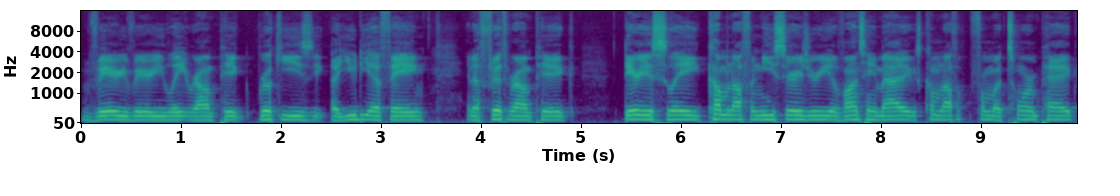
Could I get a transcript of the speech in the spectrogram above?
very, very late round pick rookies, a UDFA and a fifth round pick. Darius Slay coming off a knee surgery, Avonte Maddox coming off from a torn pec.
